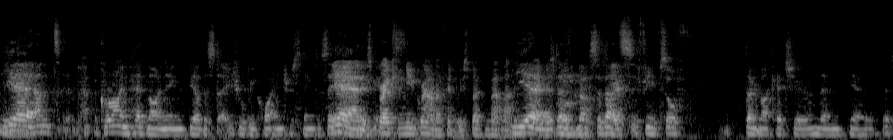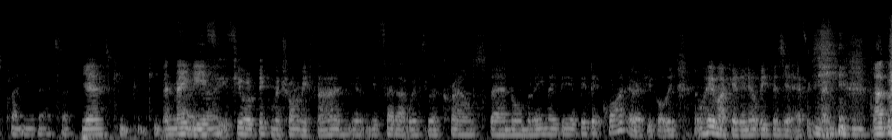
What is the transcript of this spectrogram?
you know? yeah, and Grime headlining the other stage will be quite interesting to see. Yeah, and it's breaking new ground. I think we've spoken about that. in Yeah, definitely. podcasts. So that's if you've sort of don't like Ed Sheeran, then yeah, there's plenty there to, yeah. to keep keep. And maybe going, if, if you're a big Metronomy fan and you're, you're fed up with the crowds there normally, maybe it'll be a bit quieter if you've got the. Well, who am I kidding? He'll be busy at every stage. Um,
